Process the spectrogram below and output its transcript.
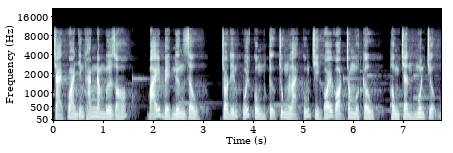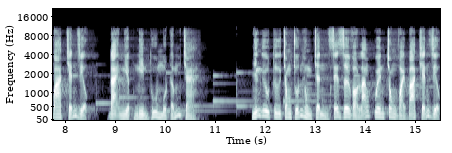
trải qua những tháng năm mưa gió, bãi bể nương dâu, cho đến cuối cùng tự chung lại cũng chỉ gói gọn trong một câu Hồng Trần muôn triệu ba chén rượu, đại nghiệp nghìn thu một ấm trà. Những ưu tư trong chốn Hồng Trần sẽ rơi vào lãng quên trong vài ba chén rượu,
